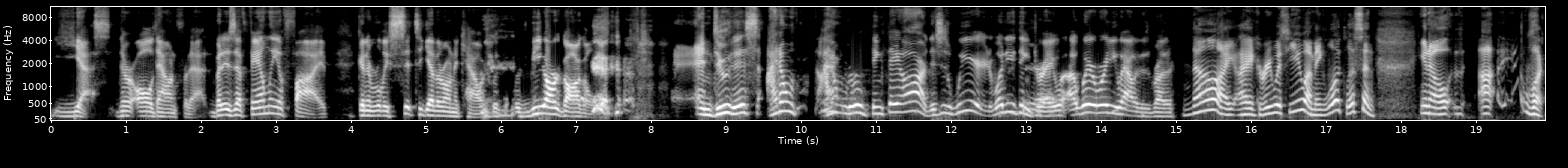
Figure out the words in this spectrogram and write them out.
Yes, they're all down for that. But is a family of five going to really sit together on a couch with, with VR goggles and do this? I don't. I don't really think they are. This is weird. What do you think, Dre? Where were you at with this, brother? No, I, I agree with you. I mean, look, listen, you know, uh, look,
